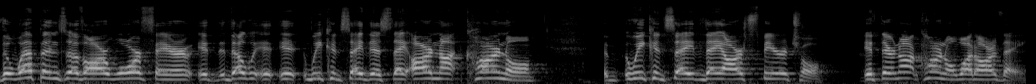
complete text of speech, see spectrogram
The weapons of our warfare, it, though it, it, we could say this, they are not carnal, we could say they are spiritual. If they're not carnal, what are they?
